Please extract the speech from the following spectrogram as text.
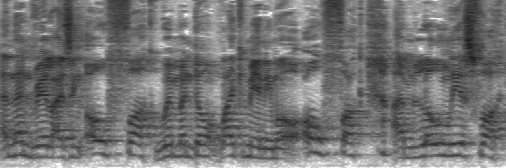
and then realizing, oh fuck, women don't like me anymore. Oh fuck, I'm lonely as fuck.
